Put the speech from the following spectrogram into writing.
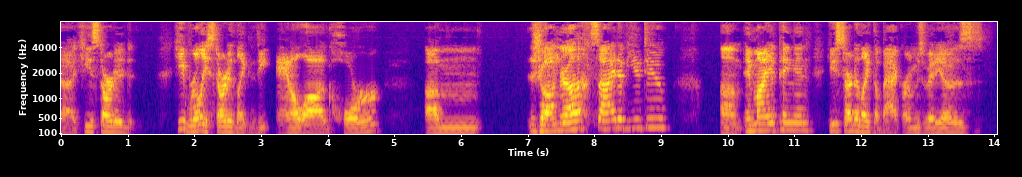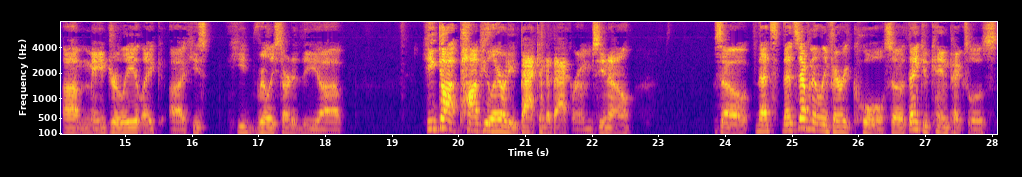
uh, he started he really started like the analog horror um genre side of YouTube. Um, in my opinion, he started like the backrooms videos uh majorly. Like uh he's he really started the uh he got popularity back in the backrooms, you know. So that's that's definitely very cool. So thank you, Kane Pixels,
